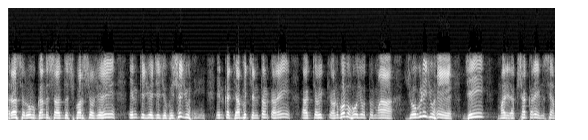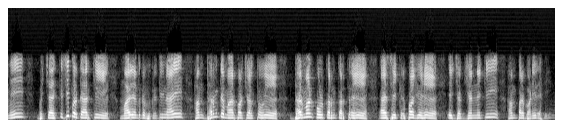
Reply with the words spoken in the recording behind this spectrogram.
रस, रूप, गंध, शब्द, स्पर्श जो है, इनके जो जो विषय जो है, इनका जब चिंतन करें जब अनुभव हो जो तो माँ योगणी जो है, जी, हमारी रक्षा करें, इनसे हमें चाहे किसी प्रकार की हमारे अंदर कोई विकृति न आए, हम धर्म के मार्ग पर चलते हुए धर्मानुकूल कर्म करते रहे, ऐसी कृपा जो है, इस जगजन्य की हम पर बनी रही।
